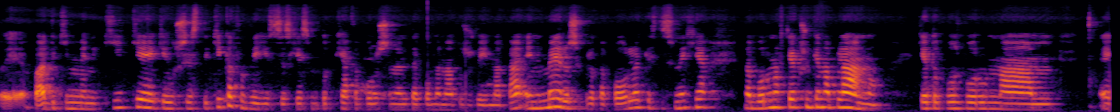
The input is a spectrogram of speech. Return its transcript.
ε, αντικειμενική και, και ουσιαστική καθοδήγηση σε σχέση με το ποια θα μπορούσαν να είναι τα επόμενά τους βήματα, ενημέρωση πρώτα απ' όλα και στη συνέχεια να μπορούν να φτιάξουν και ένα πλάνο για το πώς μπορούν να, ε,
